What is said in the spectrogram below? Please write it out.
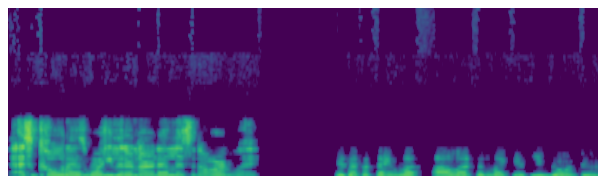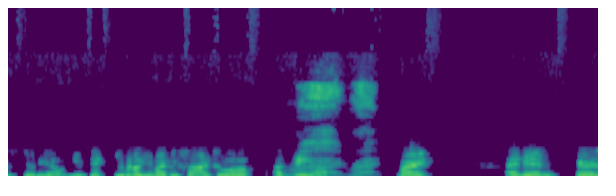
that's a cold Well, ass is word. that- He let her learn that lesson the hard way. Is that the same le- uh, lesson? Like if you go into the studio, you think even though you might be signed to a, a deal, Right, right. right? And then here it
